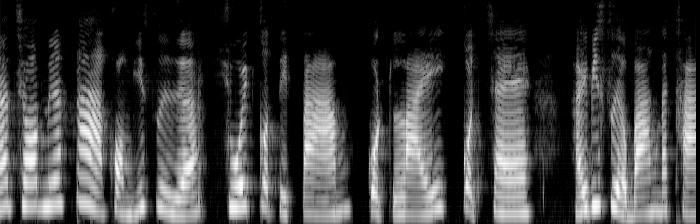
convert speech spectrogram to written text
ถ้าชอบเนื้อหาของพี่เสือ ช่วยกดติดตาม กดไลค์ กดแชร์ ให้พี่เสือบ้างนะคะ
